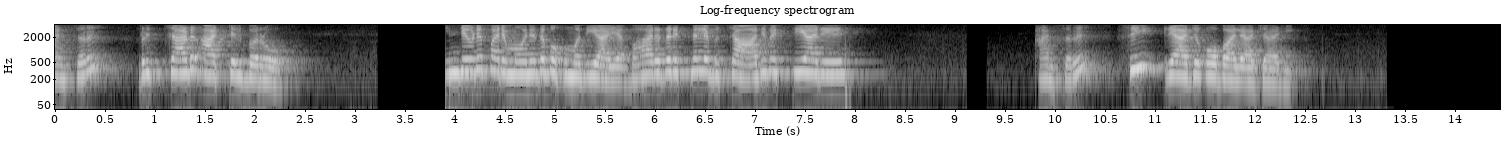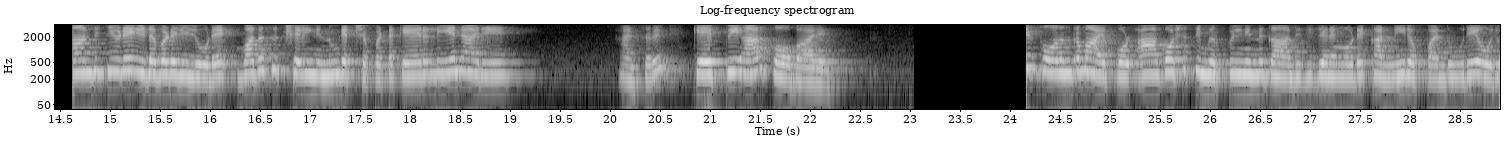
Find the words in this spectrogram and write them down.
ആൻസർ റിച്ചാർഡ് ആറ്റൽബറോ ഇന്ത്യയുടെ പരമോന്നത ബഹുമതിയായ ഭാരതരത്ന ലഭിച്ച ആദ്യ വ്യക്തി ആര്? Answer C Rajagopalachari. ഗാന്ധിജിയുടെ ഇടപെടലിലൂടെ വധശിക്ഷയിൽ നിന്നും രക്ഷപ്പെട്ട കേരളീയൻ ആര്? Answer K P R Gopalan. India ആഘോഷ തിമിർപ്പിൽ നിന്ന് ഗാന്ധിജി ജനങ്ങളുടെ കണ്ണീരൊപ്പാൻ ദൂരെ ഒരു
